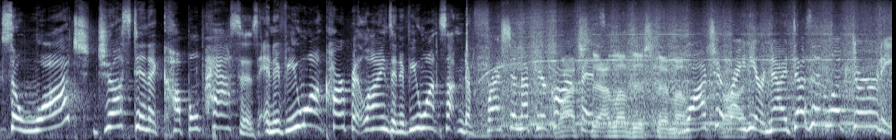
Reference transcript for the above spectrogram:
So watch just in a couple passes. And if you want carpet lines and if you want something to freshen up your Watch carpet. I love this demo. Watch it right here. Now it doesn't look dirty.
